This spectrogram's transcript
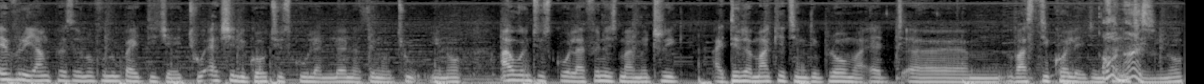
every young person ofuna ukuba dj to actually go to school and learn a thing or two you know. I went to school i finished my matric i did a marketing diploma at um, varsity college in Oh, nice. you know.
